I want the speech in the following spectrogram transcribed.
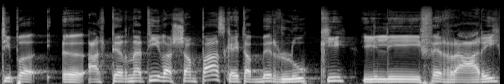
Типа, э, альтернатива шампанское это Берлуcchi или Ferrari.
